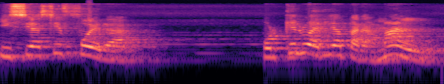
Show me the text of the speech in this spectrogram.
Y si así fuera, ¿por qué lo haría para mal?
